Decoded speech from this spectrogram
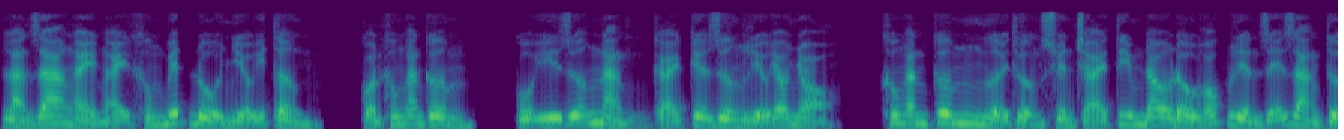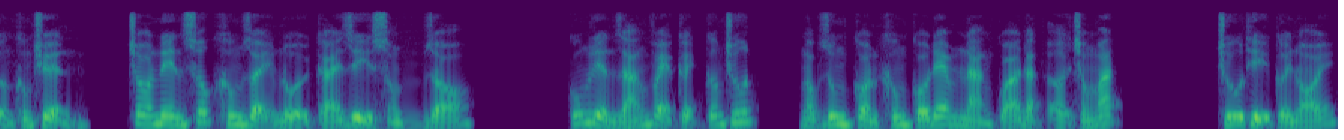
làn da ngày ngày không biết đồ nhiều ít tầng, còn không ăn cơm, cố ý dưỡng nàng cái kia dương liếu eo nhỏ, không ăn cơm người thường xuyên trái tim đau đầu góc liền dễ dàng tưởng không chuyển, cho nên sốc không dậy nổi cái gì sóng gió. Cũng liền dáng vẻ cạnh cơm chút, Ngọc Dung còn không có đem nàng quá đặt ở trong mắt. Chu thị cười nói,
